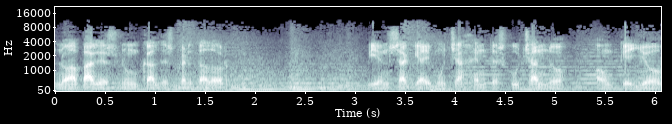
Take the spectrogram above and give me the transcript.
no apagues nunca el despertador. Piensa que hay mucha gente escuchando, aunque yo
